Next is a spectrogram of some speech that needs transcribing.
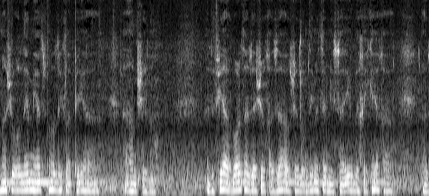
ומה שהוא עולה מעצמו זה כלפי העם שלו. ולפי הוורט הזה של חז"ל, שלומדים את זה מסעיר בחיקך, אז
